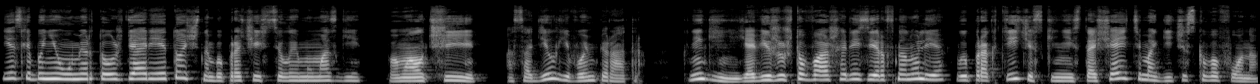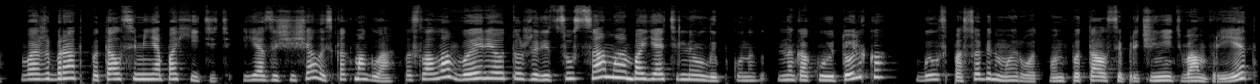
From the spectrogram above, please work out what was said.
Если бы не умер, то уж диарея точно бы прочистила ему мозги. «Помолчи!» – осадил его император. «Княгиня, я вижу, что ваш резерв на нуле. Вы практически не истощаете магического фона. Ваш брат пытался меня похитить, и я защищалась как могла. Послала в Эриоту жрецу самую обаятельную улыбку, на, на какую только был способен мой род. Он пытался причинить вам вред,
